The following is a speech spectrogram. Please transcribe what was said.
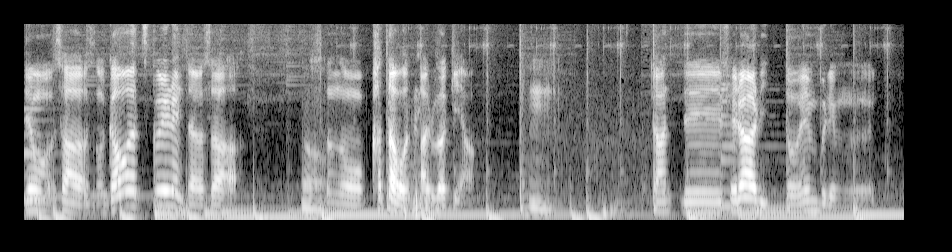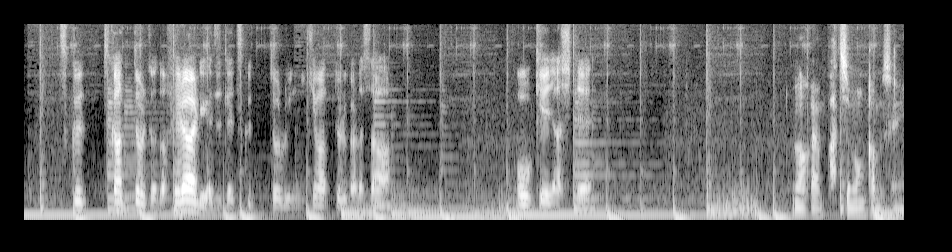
でもさ、その側作れるんやったらさ、うんそ。の型はあるわけやん。うん。あで、フェラーリのエンブレムつく使っとるととフェラーリが絶対作っとるに決まっとるからさ、OK 出して。わかパチモンかもしれん。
